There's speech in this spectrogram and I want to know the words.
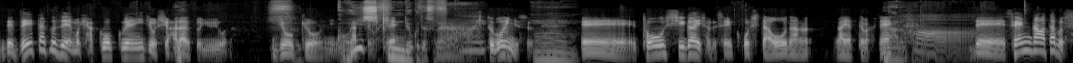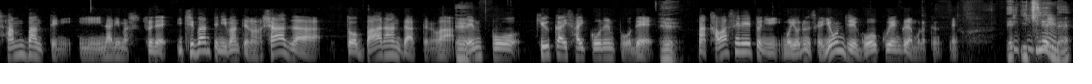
で、贅沢税も100億円以上支払うというような状況になってますごい資ね。金力ですね。はいすごいんですう。ん。えー投資会社で成功したオーナーがやってますねな。るほど。はあで、千賀は多分3番手になります。それで、1番手、2番手のシャーザーとバーランダーっていうのは、ええ年俸、球界最高年俸で、えまあ、為替レートにもよるんですけど、45億円ぐらいもらってるんですね。え。え、一1年で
